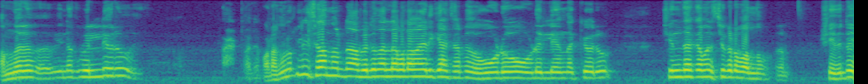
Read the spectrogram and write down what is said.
അന്ന് ഇതിനകത്ത് വലിയൊരു പല പടങ്ങൾ റിലീസ് ആവുന്നുണ്ട്. അവർ നല്ല പടമായിരിക്കാം. ചിലപ്പോൾ ഓടുവോ ഓടില്ല എന്നൊക്കെ ഒരു ചിന്തയൊക്കെ മനസ്സിൽ കൂടെ വന്നു. പക്ഷെ ഇതിന്റെ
